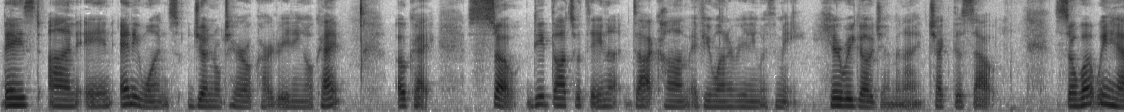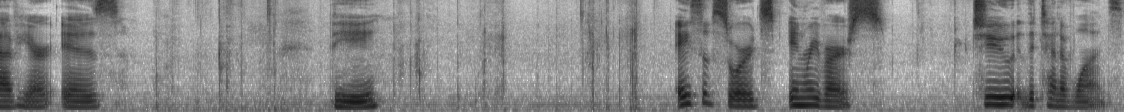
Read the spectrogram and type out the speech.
based on an, anyone's general tarot card reading, okay? Okay, so deepthoughtswithdana.com if you want a reading with me. Here we go, Gemini. Check this out. So, what we have here is the Ace of Swords in reverse to the Ten of Wands.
